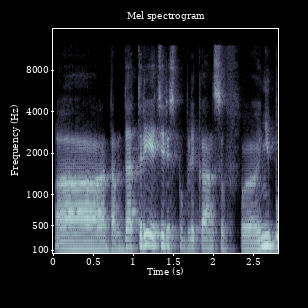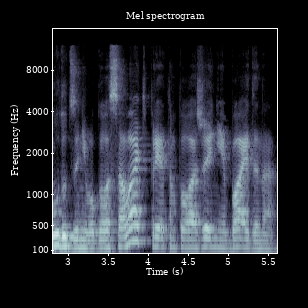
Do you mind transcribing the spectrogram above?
а, там до трети республиканцев не будут за него голосовать, при этом положение Байдена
